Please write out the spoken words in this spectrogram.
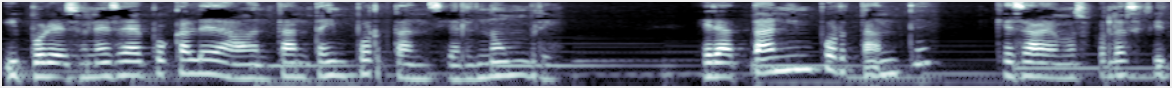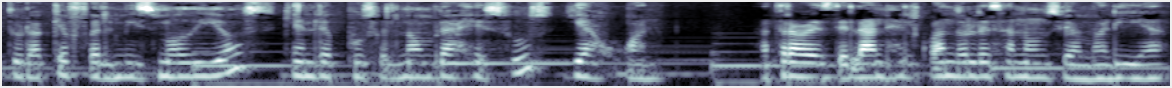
Y por eso en esa época le daban tanta importancia al nombre. Era tan importante que sabemos por la escritura que fue el mismo Dios quien le puso el nombre a Jesús y a Juan, a través del ángel cuando les anunció a María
